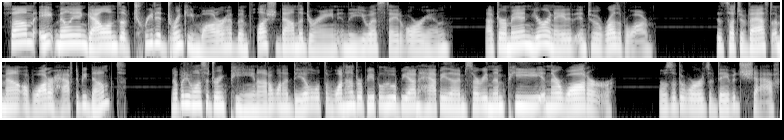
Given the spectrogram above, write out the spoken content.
Some 8 million gallons of treated drinking water have been flushed down the drain in the U.S. state of Oregon after a man urinated into a reservoir. Did such a vast amount of water have to be dumped? Nobody wants to drink pee, and I don't want to deal with the 100 people who would be unhappy that I'm serving them pee in their water. Those are the words of David Shaff,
